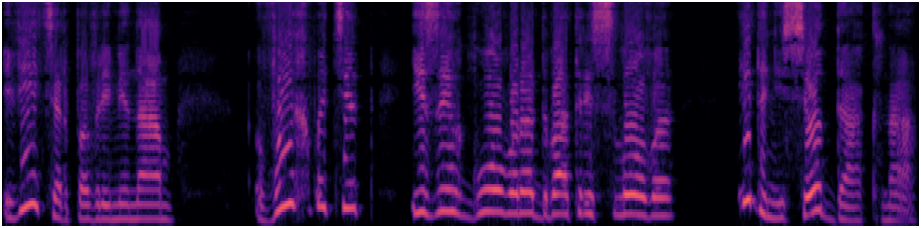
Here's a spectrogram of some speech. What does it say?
Ветер по временам выхватит из их говора два-три слова и донесет до окна.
